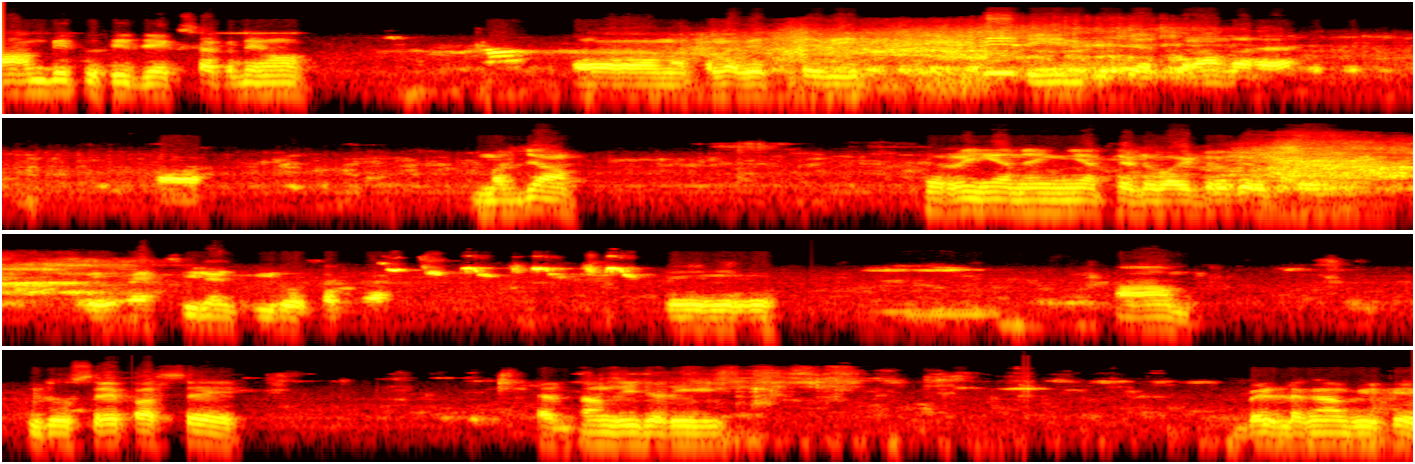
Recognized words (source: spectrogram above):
ਆਮ ਵੀ ਤੁਸੀਂ ਦੇਖ ਸਕਦੇ ਹੋ ਮਤਲਬ ਇੱਥੇ ਵੀ ਸੀਨ ਕੁਝ ਇਸ ਤਰ੍ਹਾਂ ਦਾ ਹੈ। ਮੱਝਾਂ ਫਿਰ ਰਹੀਆਂ ਨਹੀਂ ਇੱਥੇ ਡਿਵਾਈਡਰ ਦੇ ਉੱਤੇ ਐਕਸੀਡੈਂਟ ਵੀ ਹੋ ਸਕਦਾ ਹੈ। ਤੇ ਆਮ ਦੂਸਰੇ ਪਾਸੇ ਏਦਾਂ ਦੀ ਜਿਹੜੀ ਬਿਲਡਿੰਗਾਂ ਵੀ ਤੇ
